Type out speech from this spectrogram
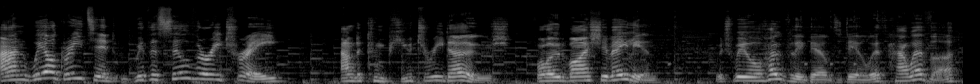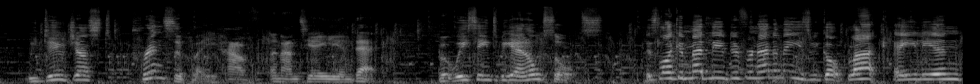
And we are greeted with a silvery tree and a computery doge, followed by a Shibalien, which we will hopefully be able to deal with. However, we do just principally have an anti-alien deck, but we seem to be getting all sorts. It's like a medley of different enemies. We got black, alien,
